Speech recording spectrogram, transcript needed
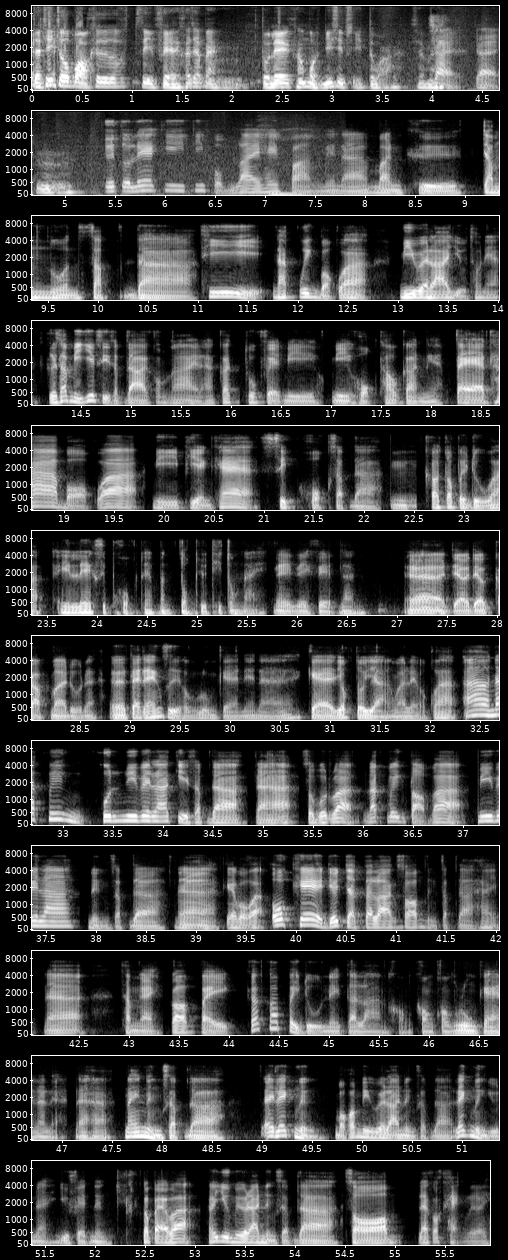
แต่ที่โจบอกคือสี่เฟสเขาจะแบ่งตัวเลขทั้งหมด24ตัวใช่ไหมใช่ใช่อืมคือตัวเลขที่ที่ผมไล่ให้ฟังเนี่ยนะ มันคือจำนวนสัปดาห์ที่นักวิ่งบอกว่า มีเวลาอยู่เท่านี้คือถ้ามี 24 สัปดาห์ก็ง่ายนะก็ทุกเฟสมีมี 6 เท่ากันไงแต่ถ้าบอกว่ามีเพียงแค่ 16 สัปดาห์อืมก็ต้องไปดูว่าไอ้เลข 16เนี่ยมันตกอยู่ที่ตรงไหนในในเฟสนั้นเออเดี๋ยวเดี๋ยวกลับมาดูนะเออแต่ในหนังสือของลุงแกเนี่ยนะแกยกตัวอย่างมาเลยบอกว่าอ้าวนักวิ่งคุณมีเวลากี่สัปดาห์นะฮะสมมุติว่านักวิ่งตอบว่ามีเวลา 1 สัปดาห์นะแกบอกว่าโอเค เดี๋ยวจัดตารางซ้อม 1 สัปดาห์ให้นะฮะ ทำไงก็ไปก็ก็ไปดูในตารางของของของลุงแกนั่นแหละนะฮะใน1สัปดาห์ไอ้เลขหนึ่งบอกว่ามีเวลา 1 สัปดาห์ เลขหนึ่งอยู่ไหนอยู่เฟสหนึ่งก็แปลว่าถ้าอยู่มีเวลา 1 สัปดาห์ซ้อมแล้วก็แข่งเลย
